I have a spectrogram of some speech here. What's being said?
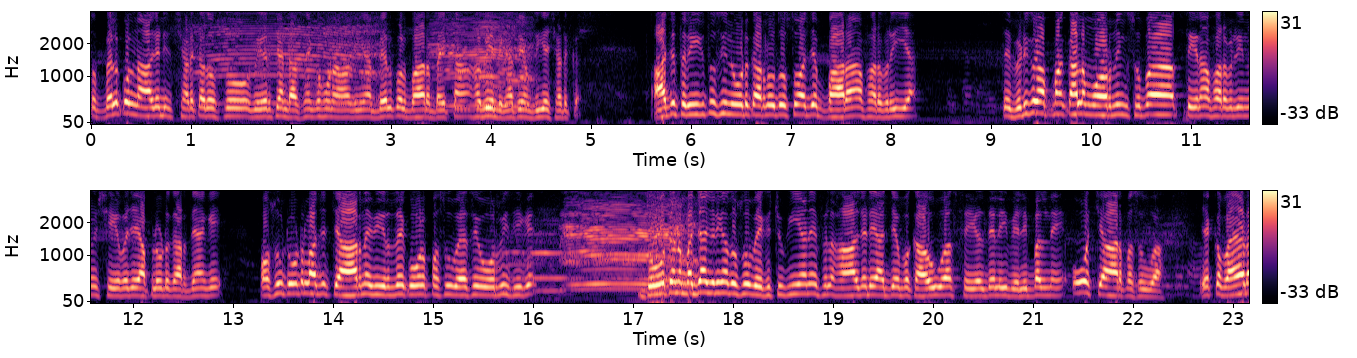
ਤੋਂ ਬਿਲਕੁਲ ਨਾਲ ਜਿਹੜੀ ਸੜਕ ਆ ਦੋਸਤੋ, ਵੀਰ ਝੰਡਾ ਸਿੰਘ ਹੋਣਾ ਦੀਆਂ ਬਿਲਕੁਲ ਬਾਹਰ ਬਾਈਕਾਂ, ਹਵੇਲੀਆਂ ਤੇ ਆਉਂਦੀ ਹੈ ਸੜਕ। ਅੱਜ ਤਰੀਕ ਤੁਸੀਂ ਨੋਟ ਕਰ ਲਓ ਦੋਸਤੋ, ਅੱਜ 12 ਫਰਵਰੀ ਆ। ਤੇ ਵੀਡੀਓ ਆਪਾਂ ਕੱਲ ਮਾਰਨਿੰਗ ਸਵੇਰ 13 ਫਰਵਰੀ ਨੂੰ 6 ਵਜੇ ਅਪਲੋਡ ਕਰ ਦਿਆਂਗੇ। ਪਸ਼ੂ ਟੋਟਲ ਅੱਜ 4 ਨੇ ਵੀਰ ਦੇ ਕੋਲ, ਪਸ਼ੂ ਵੈਸੇ ਹੋਰ ਵੀ ਸੀਗੇ। ਦੋ ਤਿੰਨ ਮੱਝਾਂ ਜਿਹੜੀਆਂ ਦੋਸਤੋ ਵਿਕ ਚੁੱਕੀਆਂ ਨੇ, ਫਿਲਹਾਲ ਜਿਹੜੇ ਅੱਜ ਵਿਕਾਊ ਆ ਸੇਲ ਦੇ ਲਈ ਅਵੇਲੇਬਲ ਨੇ, ਉਹ ਚਾਰ ਪਸ਼ੂ ਆ। ਇੱਕ ਵੈੜ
